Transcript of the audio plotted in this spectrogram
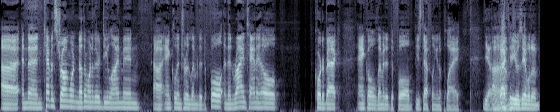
Uh, and then Kevin Strong, one another one of their D linemen, uh, ankle injury limited to full, and then Ryan Tannehill, quarterback, ankle limited to full. He's definitely going to play. Yeah, the Um, fact that he was able to.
